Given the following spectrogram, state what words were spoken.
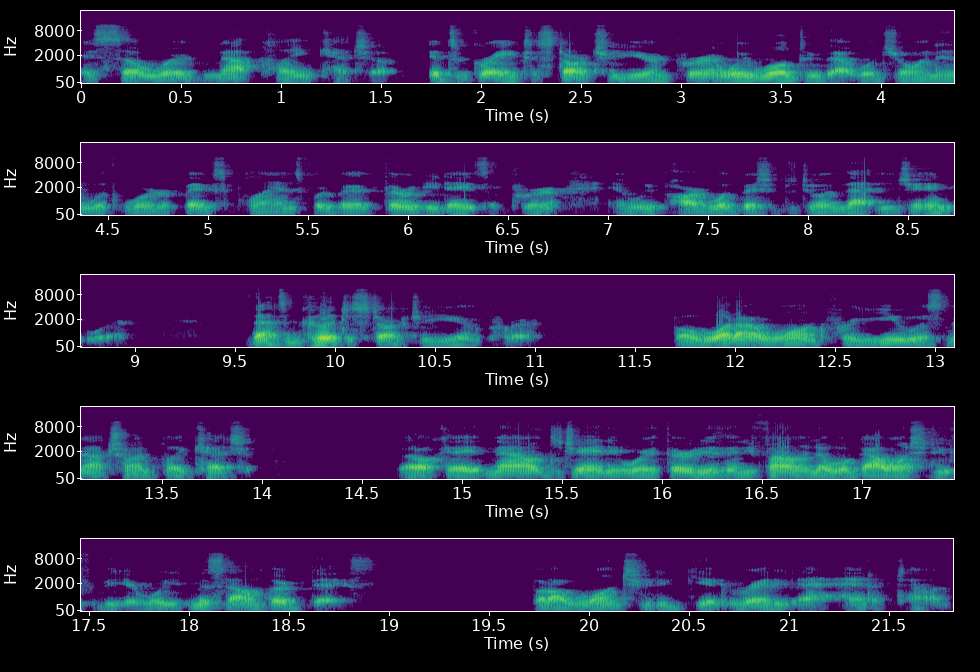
is so we're not playing catch up. It's great to start your year in prayer, and we will do that. We'll join in with Word of Faith's plans for their 30 days of prayer, and we part of what Bishop's doing that in January. That's good to start your year in prayer. But what I want for you is not trying to play catch up. That, okay, now it's January 30th, and you finally know what God wants you to do for the year. Well, you've missed out on 30 days. But I want you to get ready ahead of time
